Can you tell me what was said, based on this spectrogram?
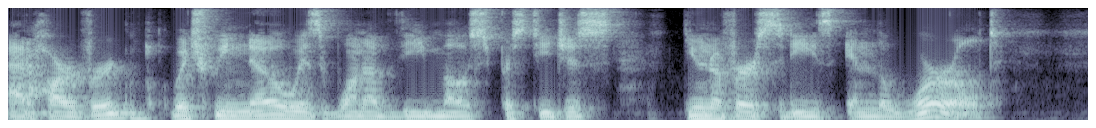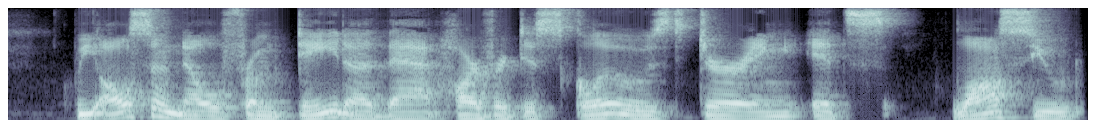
at Harvard, which we know is one of the most prestigious universities in the world. We also know from data that Harvard disclosed during its lawsuit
